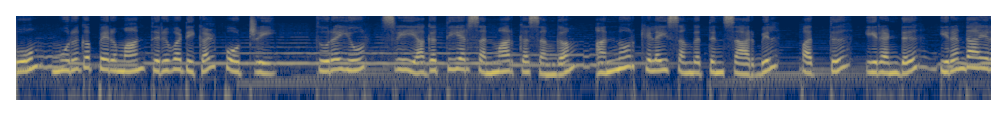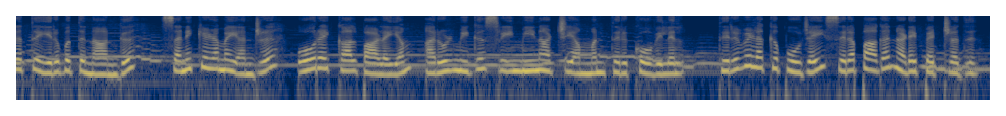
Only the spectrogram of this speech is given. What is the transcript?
ஓம் முருகப்பெருமான் திருவடிகள் போற்றி. துறையூர் ஸ்ரீ அகத்தியர் சன்மார்க்க சங்கம் அன்னூர் கிளை சங்கத்தின் சார்பில் பத்து இரண்டு இரண்டாயிரத்து இருபத்து நான்கு சனிக்கிழமை அன்று ஓரைக்கால் பாளையம் அருள்மிகு ஸ்ரீ மீனாட்சி அம்மன் திருக்கோவிலில் திருவிளக்கு பூஜை சிறப்பாக நடைபெற்றது.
